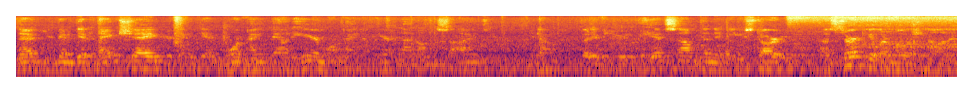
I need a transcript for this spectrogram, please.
then you're gonna get an egg shape, you're gonna get more paint down here, more paint up here, and none on the sides, you know? But if you hit something and you start a circular motion on it,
